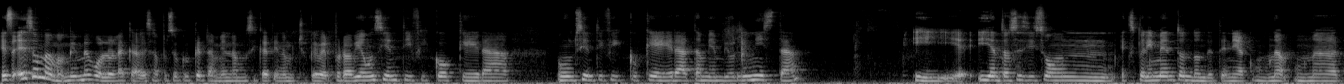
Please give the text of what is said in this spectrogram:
eso a mí me voló la cabeza, por eso creo que también la música tiene mucho que ver, pero había un científico que era, un científico que era también violinista. Y, y entonces hizo un experimento en donde tenía como una, una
